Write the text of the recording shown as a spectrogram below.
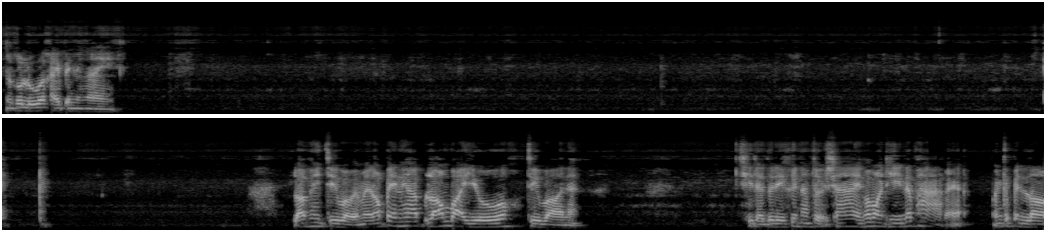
หนูก็รู้ว่าใครเป็นยังไง ร้องเพลงจือบอกเป็นไหมร้องเป็นครับ ร้องบ่อยอยู่จือบอเนี่ยฉีดแล้วตัวดีขึ้นทำเถอะใช่ เพราะบางทีหน้าผากเนี่ยมันก็เป็นรอ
